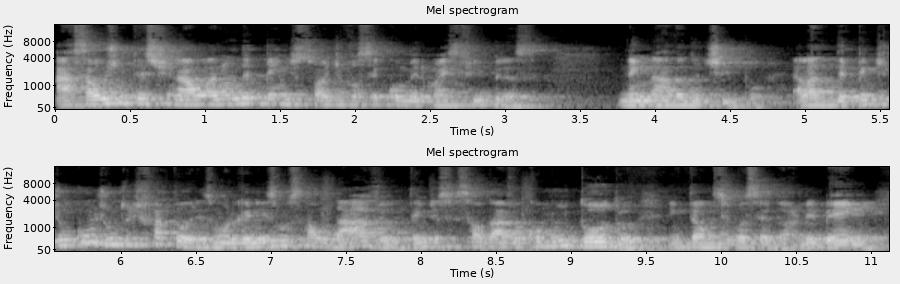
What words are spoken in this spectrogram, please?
a saúde intestinal ela não depende só de você comer mais fibras, nem nada do tipo. Ela depende de um conjunto de fatores. Um organismo saudável tende a ser saudável como um todo. Então, se você dorme bem,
